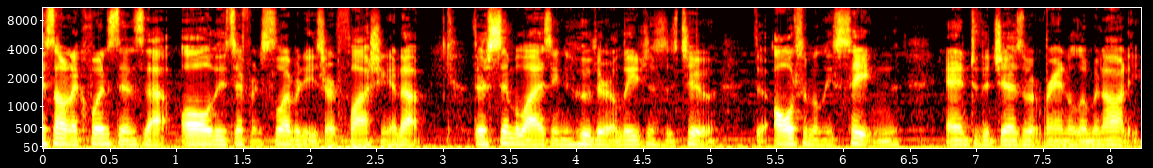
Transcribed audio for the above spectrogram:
It's not a coincidence that all these different celebrities are flashing it up. They're symbolizing who their allegiance is to. They're ultimately Satan and to the Jesuit ran Illuminati.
